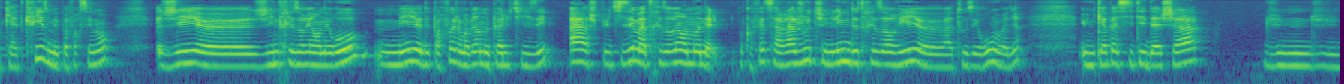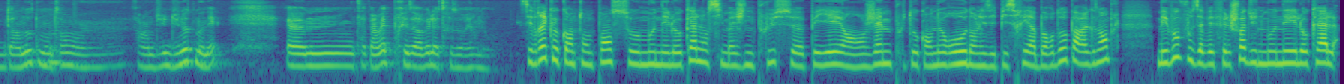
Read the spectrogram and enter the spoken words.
cas de crise, mais pas forcément. J'ai euh, une trésorerie en euros, mais de, parfois j'aimerais bien ne pas l'utiliser. Ah, je peux utiliser ma trésorerie en monnaie. Donc en fait, ça rajoute une ligne de trésorerie à taux zéro, on va dire, une capacité d'achat d'un autre montant, enfin d'une autre monnaie. ça permet de préserver la trésorerie en euros. C'est vrai que quand on pense aux monnaies locales, on s'imagine plus euh, payer en gemmes plutôt qu'en euros dans les épiceries à Bordeaux par exemple. Mais vous, vous avez fait le choix d'une monnaie locale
